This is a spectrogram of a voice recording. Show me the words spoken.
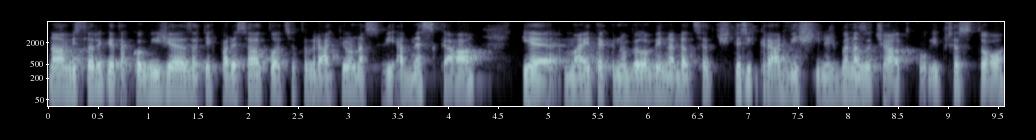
No a výsledek je takový, že za těch 50 let se to vrátilo na svý a dneska je majetek Nobelovy nadace čtyřikrát vyšší, než byl na začátku. I přesto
